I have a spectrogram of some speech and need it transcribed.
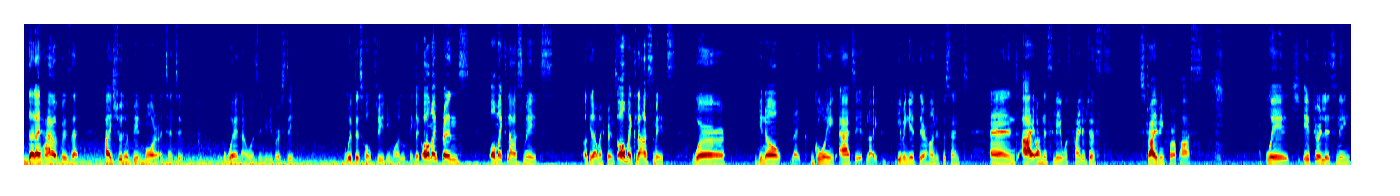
that I have is that I should have been more attentive when I was in university with this whole 3D model thing. Like all my friends, all my classmates, okay, not my friends, all my classmates were, you know, like going at it, like giving it their 100%. And I honestly was kind of just striving for a pass, which, if you're listening,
